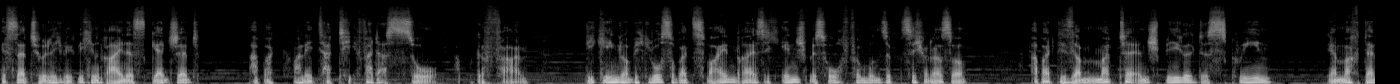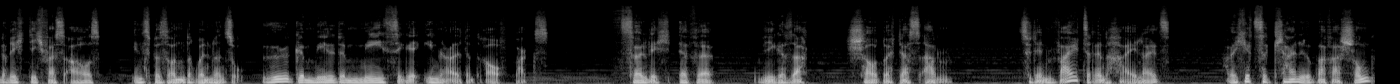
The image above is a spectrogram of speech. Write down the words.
Ist natürlich wirklich ein reines Gadget, aber qualitativ war das so abgefahren. Die gehen, glaube ich, los so bei 32 Inch bis hoch 75 oder so. Aber dieser matte, entspiegelte Screen, der macht dann richtig was aus. Insbesondere, wenn dann so Ölgemälde-mäßige Inhalte draufpackst. Völlig irre. Wie gesagt, schaut euch das an. Zu den weiteren Highlights habe ich jetzt eine kleine Überraschung,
